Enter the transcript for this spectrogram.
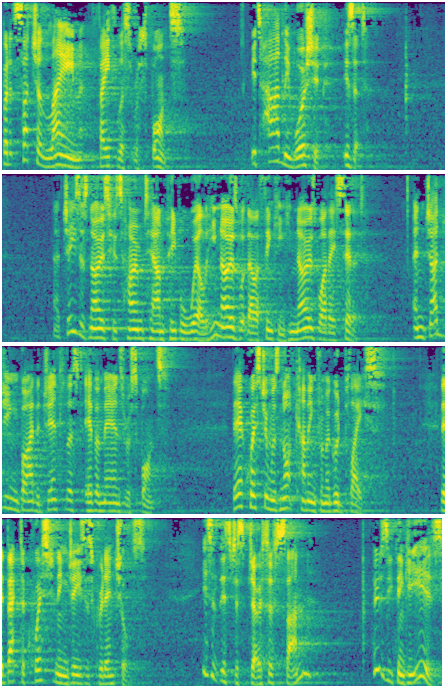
But it's such a lame, faithless response. It's hardly worship, is it? Now, Jesus knows his hometown people well. He knows what they were thinking. He knows why they said it. And judging by the gentlest ever man's response, their question was not coming from a good place. They're back to questioning Jesus' credentials. Isn't this just Joseph's son? Who does he think he is?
